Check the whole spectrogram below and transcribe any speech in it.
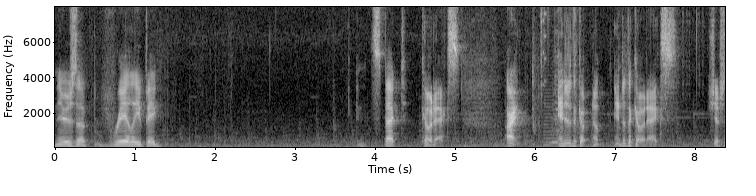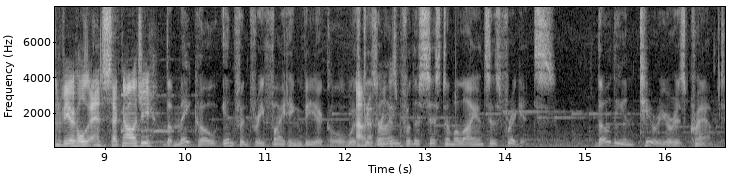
There's a really big inspect codex. All right, into the co- nope, into the codex. Ships and vehicles and technology. The Mako infantry fighting vehicle was Oh, designed for the System Alliance's frigates. Though the interior is cramped,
